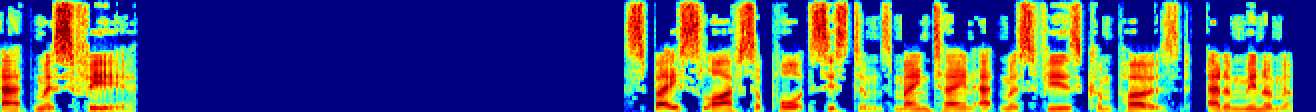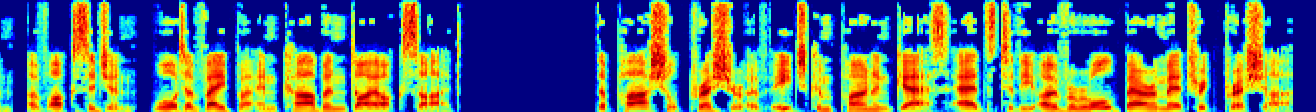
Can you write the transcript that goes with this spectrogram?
Atmosphere. Space life support systems maintain atmospheres composed, at a minimum, of oxygen, water vapor and carbon dioxide. The partial pressure of each component gas adds to the overall barometric pressure.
